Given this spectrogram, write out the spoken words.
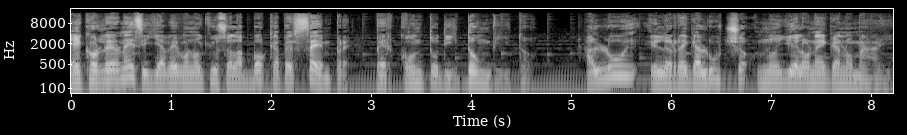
e i corleonesi gli avevano chiuso la bocca per sempre per conto di Don Vito. A lui il regaluccio non glielo negano mai.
